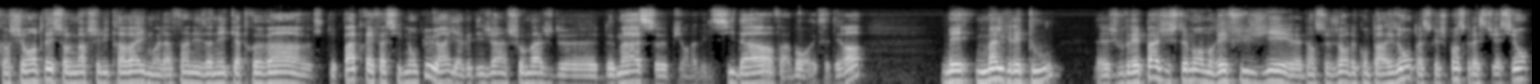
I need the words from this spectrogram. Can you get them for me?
Quand je suis rentré sur le marché du travail, moi, à la fin des années 80, euh, c'était pas très facile non plus. Hein. Il y avait déjà un chômage de, masse, euh, puis on avait le sida, enfin bon, etc. Mais malgré tout, euh, je voudrais pas justement me réfugier dans ce genre de comparaison parce que je pense que la situation,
